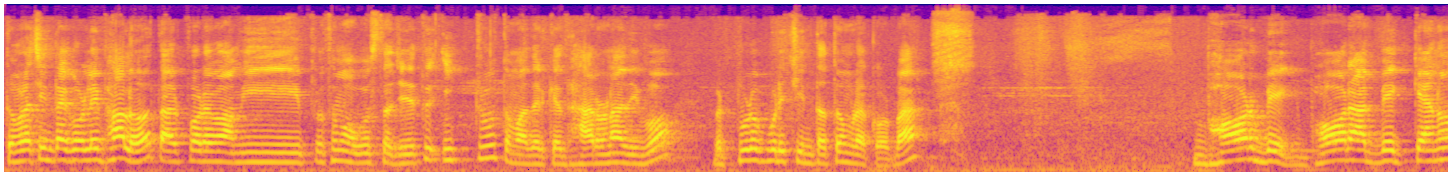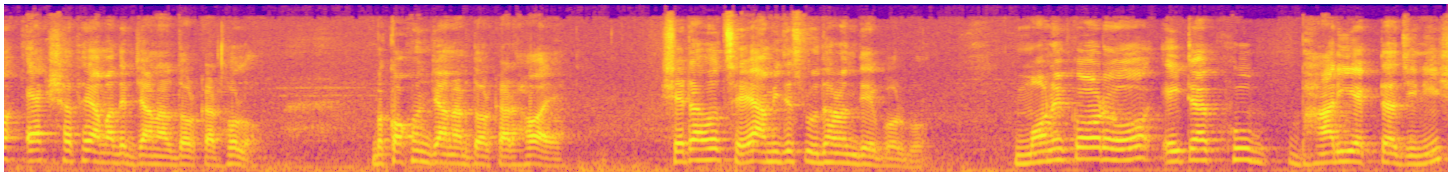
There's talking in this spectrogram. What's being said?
তোমরা চিন্তা করলেই ভালো, তারপরেও আমি প্রথম অবস্থা যেহেতু একটু তোমাদেরকে ধারণা দিব বাট পুরোপুরি চিন্তা তোমরা করবা। ভর বেগ, ভর আর বেগ কেন একসাথে আমাদের জানার দরকার হলো? বা কখন জানার দরকার হয়? সেটা হচ্ছে, আমি জাস্ট উদাহরণ দিয়ে বলব। মনে করো এইটা খুব ভারী একটা জিনিস।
